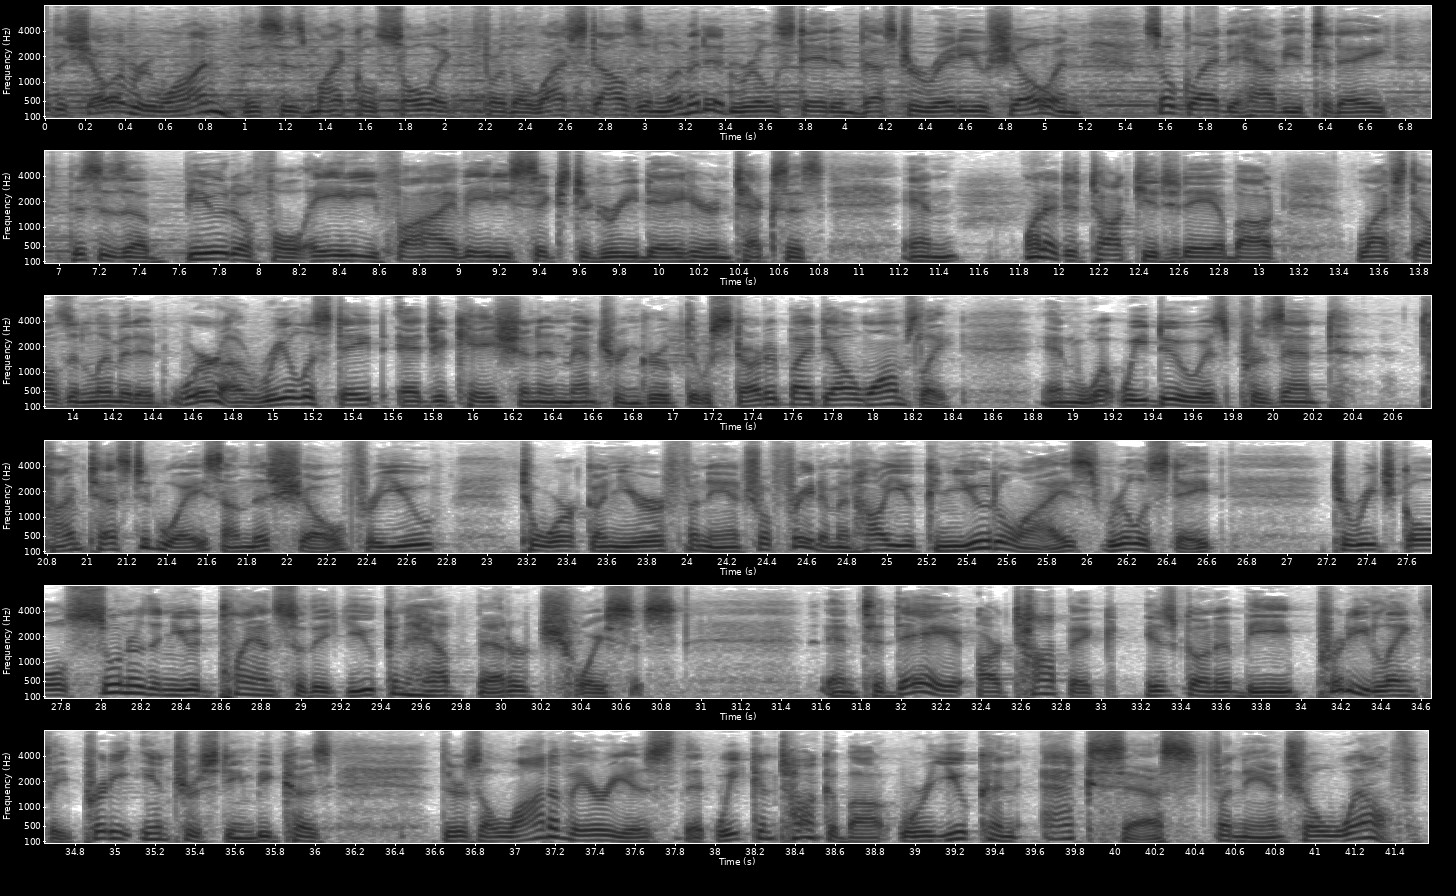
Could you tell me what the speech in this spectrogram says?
To the show, everyone. This is Michael Soulek for the Lifestyles Unlimited Real Estate Investor Radio Show, and so glad to have you today. This is a beautiful 85, 86 degree day here in Texas, and wanted to talk to you today about Lifestyles Unlimited. We're a real estate education and mentoring group that was started by Del Walmsley, and what we do is present time tested ways on this show for you to work on your financial freedom and how you can utilize real estate to reach goals sooner than you had planned so that you can have better choices. And today, our topic is going to be pretty lengthy, pretty interesting because there's a lot of areas that we can talk about where you can access financial wealth.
